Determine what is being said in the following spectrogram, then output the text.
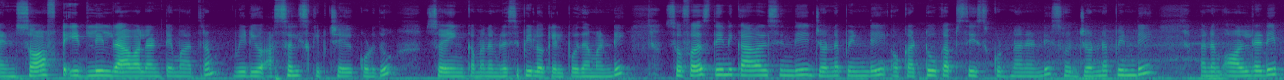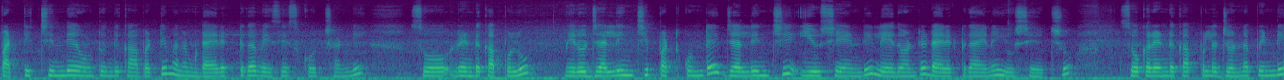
అండ్ సాఫ్ట్ ఇడ్లీలు రావాలంటే మాత్రం వీడియో అస్సలు స్కిప్ చేయకూడదు. సో ఇంకా మనం రెసిపీలోకి వెళ్ళిపోదామండి. సో ఫస్ట్ దీనికి కావాల్సింది జొన్న పిండి ఒక టూ కప్స్ తీసుకుంటున్నానండి. సో జొన్నపిండి మనం ఆల్రెడీ పట్టించిందే ఉంటుంది కాబట్టి మనం డైరెక్ట్గా వేసేసుకోవచ్చండి. సో రెండు కప్పులు మీరు జల్లించి పట్టుకుంటే జల్లించి యూజ్ చేయండి లేదు అంటే డైరెక్ట్గా అయినా యూజ్ చేయొచ్చు. సో ఒక రెండు కప్పుల జొన్న పిండి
